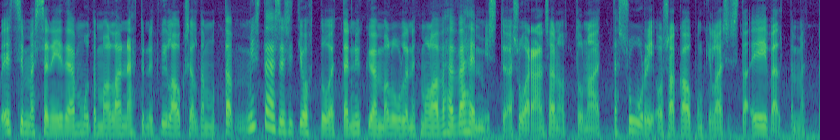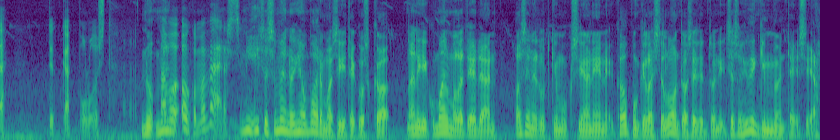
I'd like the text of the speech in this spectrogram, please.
etsimässä niitä ja muutama ollaan nähty nyt vilaukselta, mutta mistä se sitten johtuu, että nykyään mä luulen, että me ollaan vähän vähemmistöä suoraan sanottuna, että suuri osa kaupunkilaisista ei välttämättä tykkää puluista? No, mä en... onko mä väärässä? Niin, itse asiassa mä en ole ihan varma siitä, koska ainakin kun maailmalla tehdään asennetutkimuksia, niin kaupunkilaisten luontoasetet on itse asiassa hyvinkin myönteisiä.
